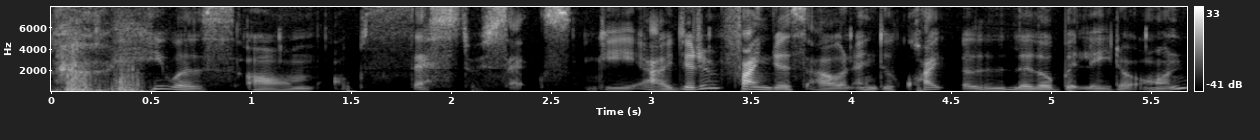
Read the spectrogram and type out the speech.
he was um, obsessed with sex. Okay, I didn't find this out until quite a little bit later on.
